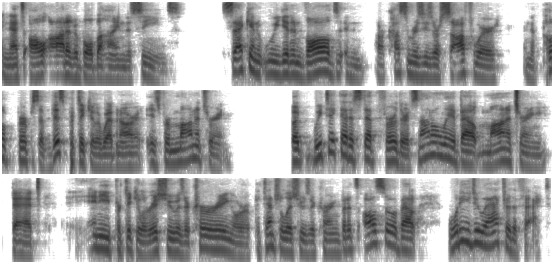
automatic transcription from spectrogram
and that's all auditable behind the scenes. Second, we get involved and our customers use our software, and the purpose of this particular webinar is for monitoring. But we take that a step further. It's not only about monitoring that any particular issue is occurring or a potential issue is occurring, but it's also about what do you do after the fact?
